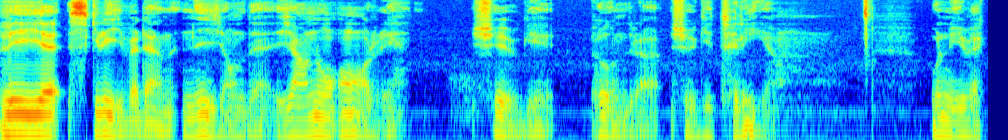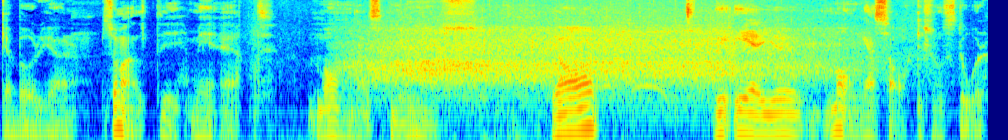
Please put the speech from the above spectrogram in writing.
Vi skriver den 9 januari 2023. Och ny vecka börjar som alltid med ett måndagsmys. Ja, det är ju många saker som står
